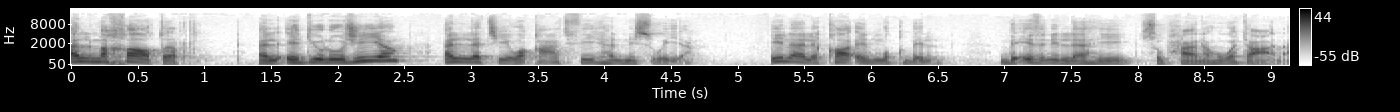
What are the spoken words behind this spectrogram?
المخاطر الإيديولوجية التي وقعت فيها النسوية. إلى لقاء مقبل بإذن الله سبحانه وتعالى.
